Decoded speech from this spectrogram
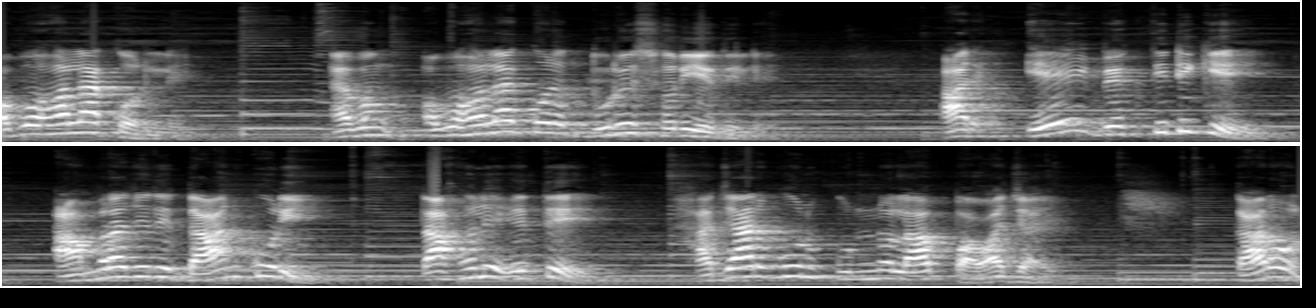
অবহেলা করলে এবং অবহেলা করে দূরে সরিয়ে দিলে। আর এই ব্যক্তিটিকে আমরা যদি দান করি, তাহলে এতে হাজার গুণ পুণ্য লাভ পাওয়া যায়। কারণ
